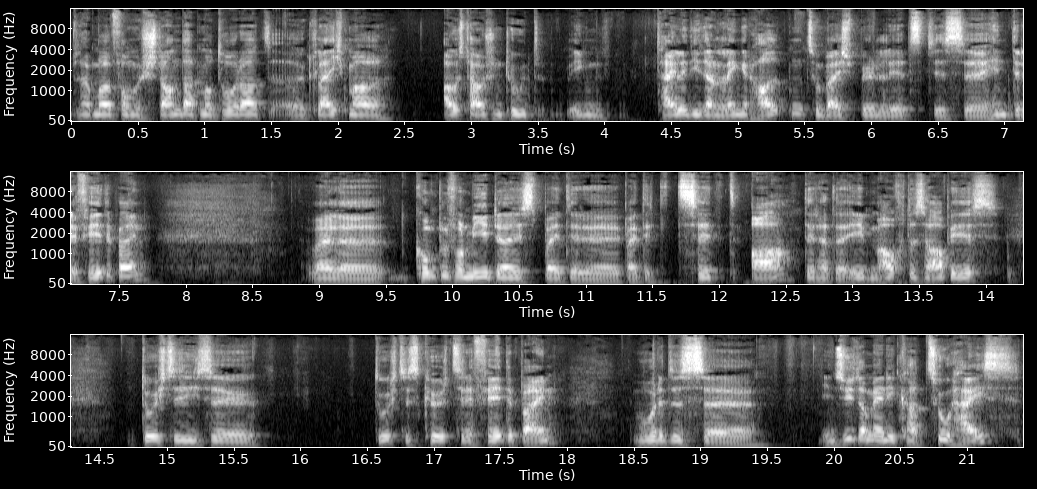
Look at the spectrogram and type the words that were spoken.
sag mal, vom Standardmotorrad äh, gleich mal austauschen tut, irgend Teile, die dann länger halten, zum Beispiel jetzt das äh, hintere Federbein. Weil äh, Kumpel von mir, der ist bei der, bei der ZA, der hat eben auch das ABS. Durch, diese, durch das kürzere Federbein wurde das äh, in Südamerika zu heiß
